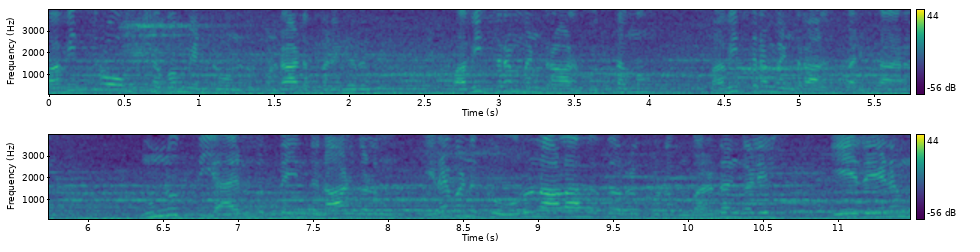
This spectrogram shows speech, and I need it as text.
பவித்ரோற்சவம் என்று ஒன்று கொண்டாடப்படுகிறது. பவித்திரம் என்றால் உத்தமம். பவித்திரம் என்றால் பரிகாரம். முன்னூற்றி அறுபத்தைந்து நாள்களும் இறைவனுக்கு ஒரு நாளாக கருதப்படும் வருடங்களில் ஏதேனும்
